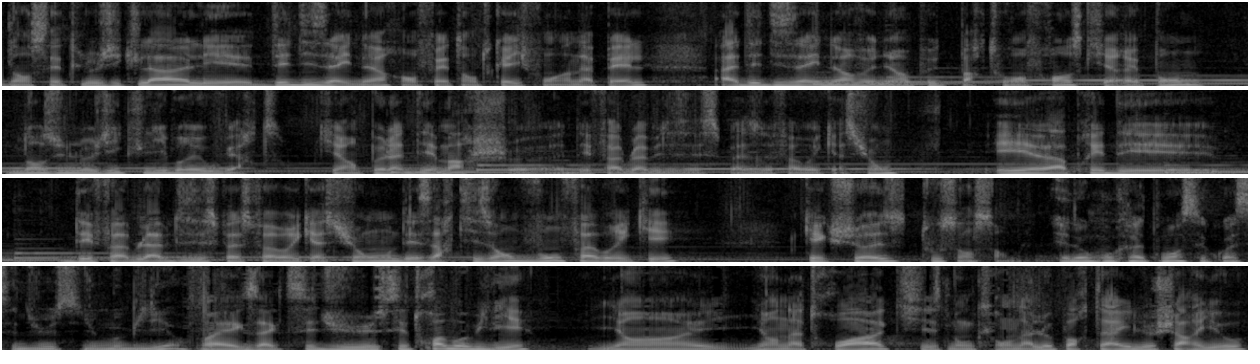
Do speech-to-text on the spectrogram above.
dans cette logique-là, des designers, en fait. En tout cas, ils font un appel à des designers venus un peu de partout en France qui répondent dans une logique libre et ouverte, qui est un peu la démarche des Fab Labs et des espaces de fabrication. Et après, des, des Fab Labs, des espaces de fabrication, des artisans vont fabriquer quelque chose tous ensemble. Et donc concrètement, c'est quoi? C'est du, du, mobilier en fait? Ouais, exact. C'est trois mobiliers. Il y, en, il y, en, a trois. Qui, donc on a le portail, le chariot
